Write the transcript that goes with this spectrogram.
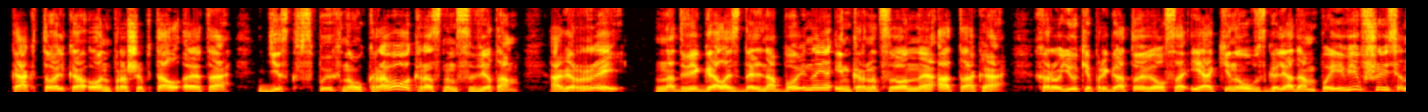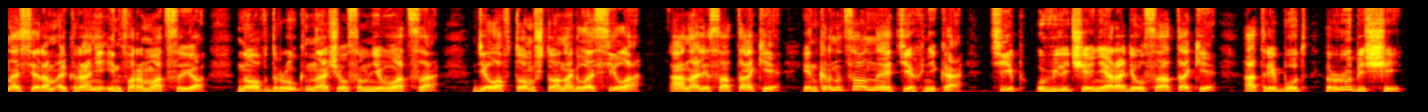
Как только он прошептал это, диск вспыхнул кроваво-красным светом, а Веррей надвигалась дальнобойная инкарнационная атака. Харуюки приготовился и окинул взглядом появившуюся на сером экране информацию, но вдруг начал сомневаться. Дело в том, что она гласила «Анализ атаки, инкарнационная техника, Тип – увеличение радиуса атаки. Атрибут – рубящий.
